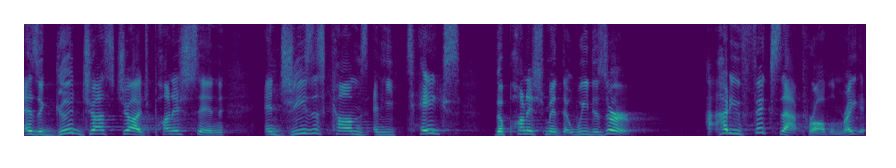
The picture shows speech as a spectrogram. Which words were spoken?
as a good, just judge, punish sin. And Jesus comes and he takes the punishment that we deserve. How do you fix that problem, right?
